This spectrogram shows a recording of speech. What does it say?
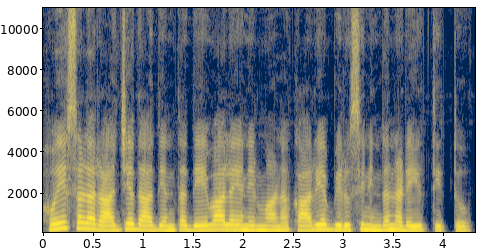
ಹೊಯ್ಸಳ ರಾಜ್ಯದಾದ್ಯಂತ ದೇವಾಲಯ ನಿರ್ಮಾಣ ಕಾರ್ಯ ಬಿರುಸಿನಿಂದ ನಡೆಯುತ್ತಿತ್ತು.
